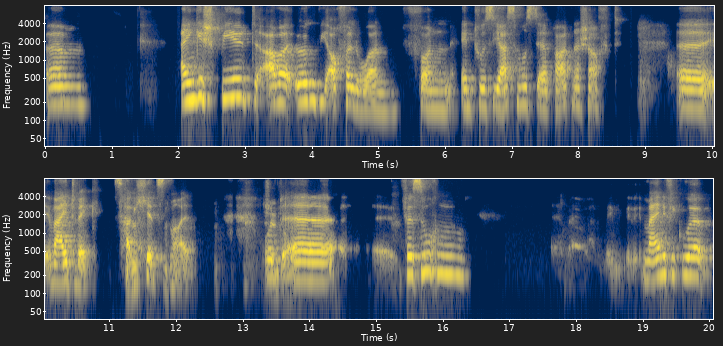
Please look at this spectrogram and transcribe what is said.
ähm, eingespielt, aber irgendwie auch verloren von Enthusiasmus der Partnerschaft äh, weit weg, sage ich jetzt mal. Und äh, versuchen meine Figur,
